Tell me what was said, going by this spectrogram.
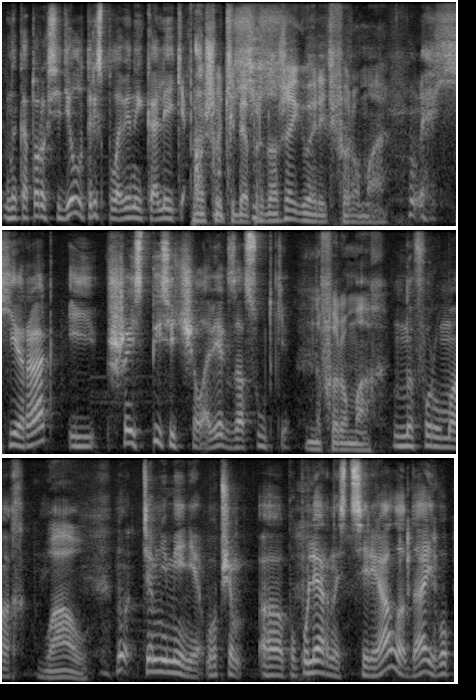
на которых сидело три с половиной коллеги. А Прошу тут тебя, хи- продолжай говорить форума. Херак и 6 тысяч человек за сутки На форумах. на форумах. Вау. Но, тем не менее, в общем, э, популярность сериала, да, его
